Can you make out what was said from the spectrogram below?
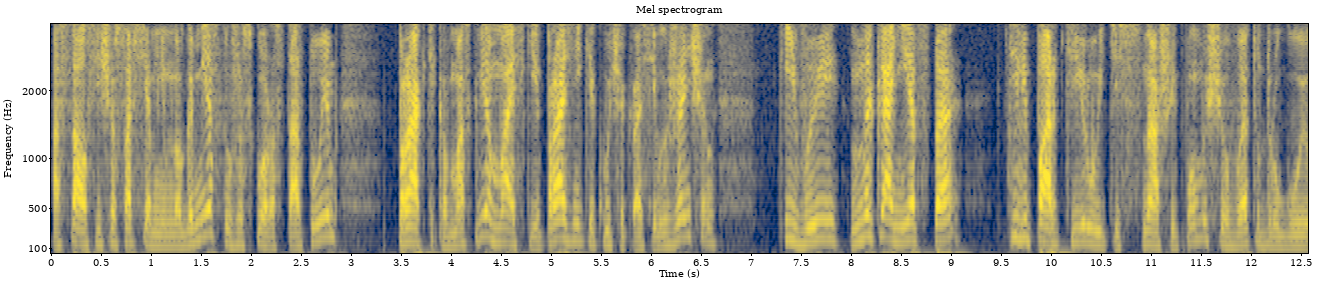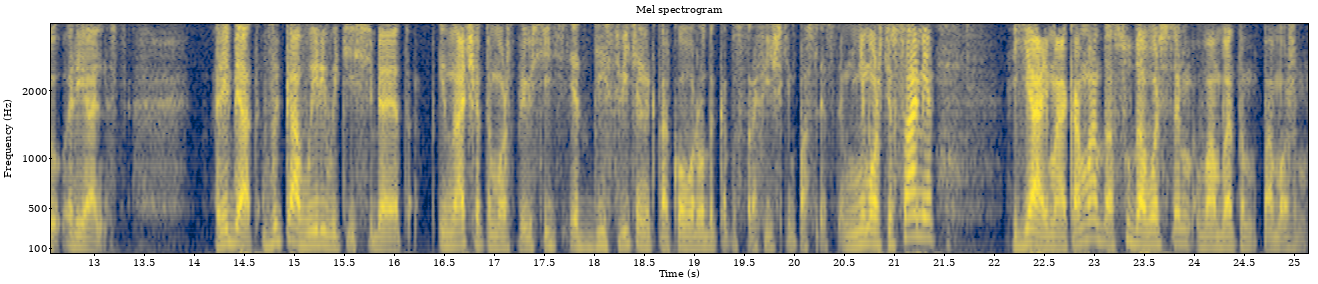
Осталось еще совсем немного мест, уже скоро стартуем. Практика в Москве, майские праздники, куча красивых женщин. И вы, наконец-то, телепортируетесь с нашей помощью в эту другую реальность. Ребят, выковыривайте из себя это. Иначе это может привести это действительно к такого рода катастрофическим последствиям. Не можете сами, я и моя команда с удовольствием вам в этом поможем.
